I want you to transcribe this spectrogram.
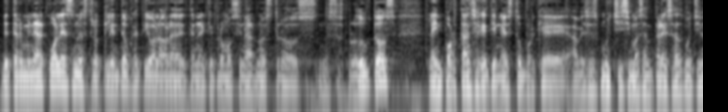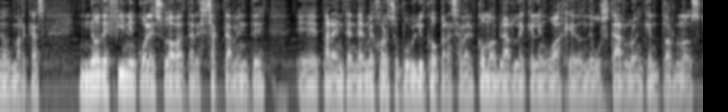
determinar cuál es nuestro cliente objetivo a la hora de tener que promocionar nuestros, nuestros productos, la importancia que tiene esto porque a veces muchísimas empresas, muchísimas marcas no definen cuál es su avatar exactamente eh, para entender mejor a su público, para saber cómo hablarle, qué lenguaje, dónde buscarlo, en qué entornos.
